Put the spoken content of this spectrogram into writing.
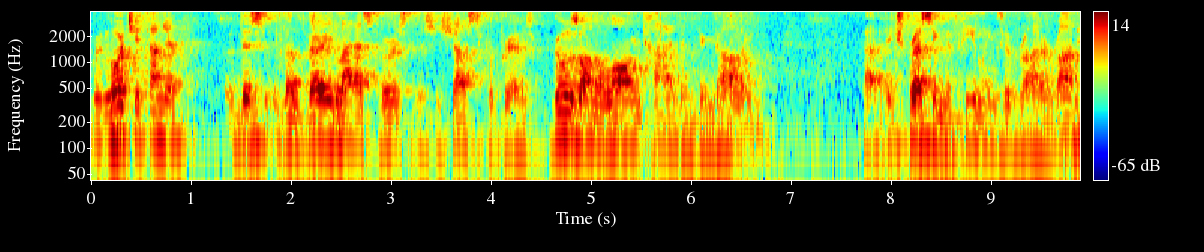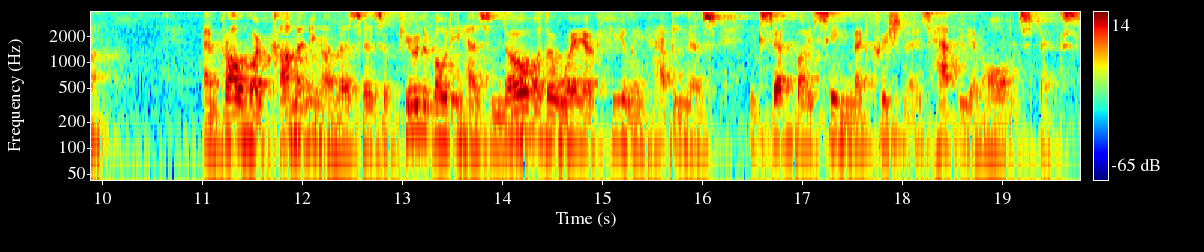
when Lord Chaitanya, this, the very last verse of the Shikshashtaka prayers goes on a long time in Bengali, uh, expressing the feelings of Radharani. And Prabhupada commenting on that says, a pure devotee has no other way of feeling happiness except by seeing that Krishna is happy in all respects.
